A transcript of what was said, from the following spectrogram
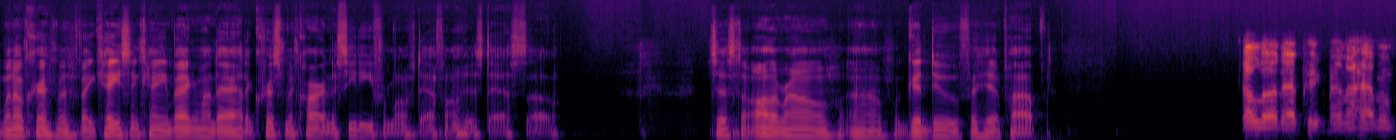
Went on Christmas vacation, came back, and my dad had a Christmas card and a CD from Mos Def on his desk. So, just an all around um, good dude for hip hop. I love that pick, man. I have him.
